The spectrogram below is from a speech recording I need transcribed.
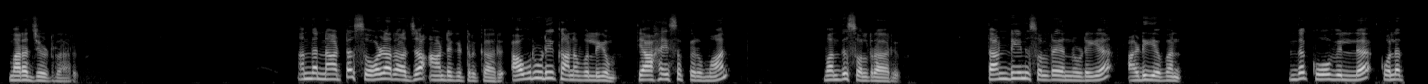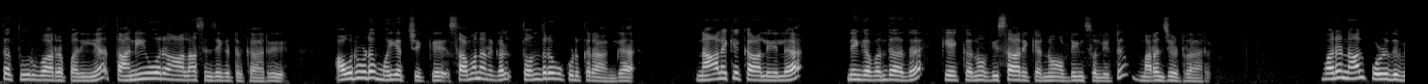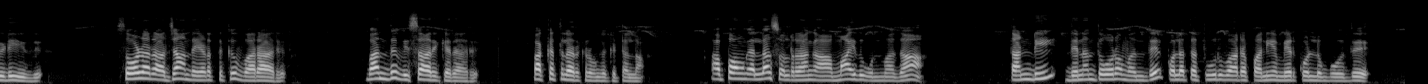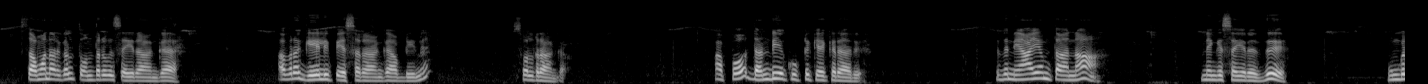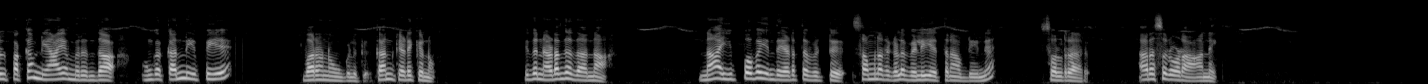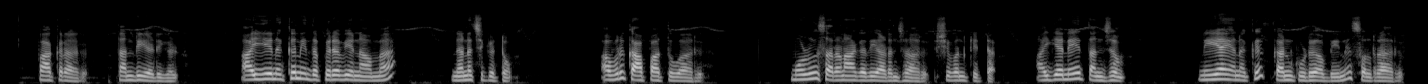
மறைஞ்சிடுறாரு. அந்த நாட்டை சோழராஜா ஆண்டுகிட்டு இருக்காரு. அவருடைய கனவுலையும் தியாகேச பெருமான் வந்து சொல்கிறாரு தண்டின்னு சொல்கிற என்னுடைய அடியவன். இந்த கோவிலில் குலத்தை தூர்வார பணிய தனி ஒரு ஆளாக செஞ்சுக்கிட்டு இருக்காரு. அவரோட முயற்சிக்கு சமணர்கள் தொந்தரவு கொடுக்குறாங்க. நாளைக்கு காலையில் நீங்கள் வந்து அதை கேட்கணும் விசாரிக்கணும் அப்படின்னு சொல்லிட்டு மறைஞ்சிடுறாரு. மறுநாள் பொழுது விடியுது. சோழராஜா அந்த இடத்துக்கு வராரு. வந்து விசாரிக்கிறாரு பக்கத்தில் இருக்கிறவங்க கிட்டலாம். அப்போ அவங்க எல்லாம் சொல்கிறாங்க ஆமாம் இது உண்மைதான். தண்டி தினந்தோறும் வந்து குளத்தை தூர்வார பணியை மேற்கொள்ளும் போது சமணர்கள் தொந்தரவு செய்கிறாங்க அவரை கேலி பேசுகிறாங்க அப்படின்னு சொல்கிறாங்க அப்போது தண்டியை கூப்பிட்டு கேட்குறாரு இது நியாயம் தானா? நீங்கள் செய்கிறது உங்கள் பக்கம் நியாயம் இருந்தால் உங்கள் கண் இப்பயே வரணும் உங்களுக்கு. கண் கிடைக்கணும். இது நடந்ததானா? நான் இப்போவே இந்த இடத்த விட்டு சமணர்களை வெளியேற்றினேன் அப்படின்னு சொல்கிறாரு அரசரோட ஆணை. பார்க்குறாரு தண்டியடிகள். ஐயனுக்குன்னு இந்த பிறவியை நாம் நினச்சிக்கிட்டோம். அவர் காப்பாற்றுவார் முழு சரணாகதி அடைஞ்சார் சிவன்கிட்ட ஐயனே தஞ்சம் நீயே எனக்கு கண் கொடு அப்படின்னு சொல்கிறாரு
